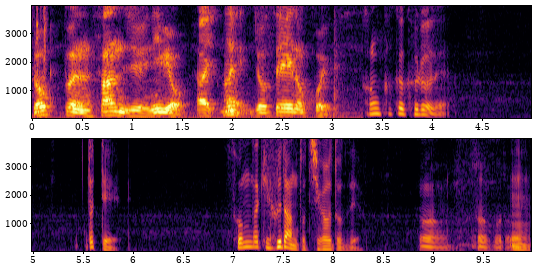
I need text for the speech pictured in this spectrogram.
す。6分32秒。はい。はい。女性の声です。感覚狂うね。だってそんだけ普段と違うってことだようんそういうこと。うん。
